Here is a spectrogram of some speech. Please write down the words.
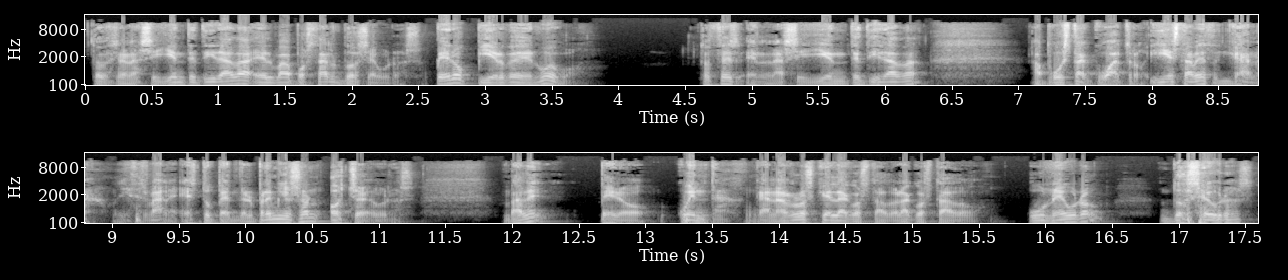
Entonces, en la siguiente tirada, él va a apostar dos euros, pero pierde de nuevo. Entonces, en la siguiente tirada, apuesta cuatro y esta vez gana. Dices, vale, estupendo, el premio son ocho euros. ¿Vale? Pero cuenta, ganar los que le ha costado. Le ha costado un euro, dos euros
